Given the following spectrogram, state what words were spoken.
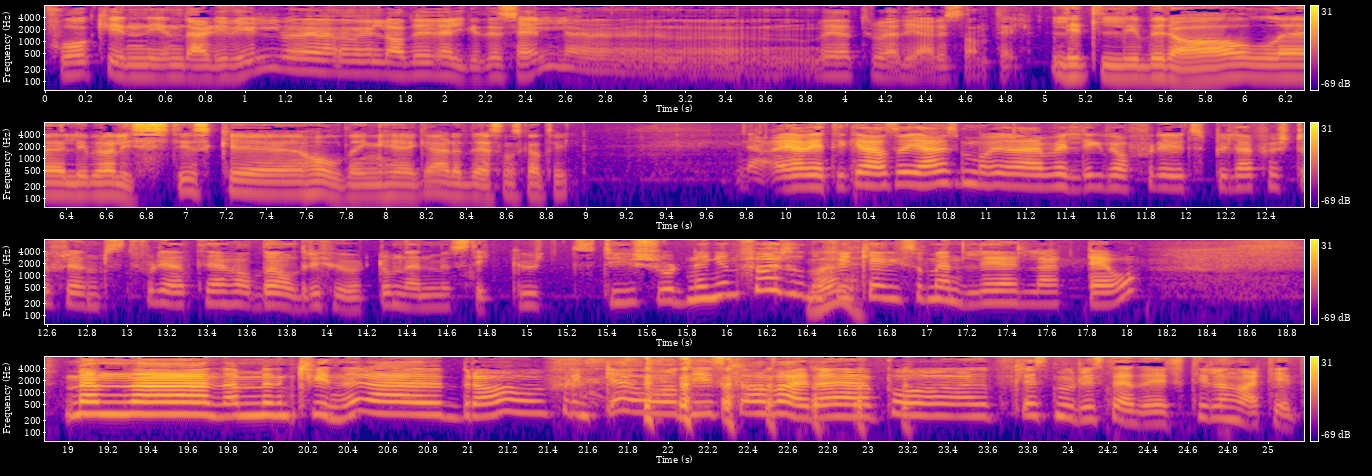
Få kvinnene inn der de vil. uh, La de velge det selv. Uh, Det tror jeg de er i stand til. Litt liberal, eh, liberalistisk eh, holdning, Hege. Er det det som skal til? Ja, jeg vet ikke. altså jeg, er veldig glad for det utspillet her, først og fremst fordi at jeg hadde aldri hørt om den musikkutstyrsordningen før. Så nå fikk jeg liksom endelig lært det òg. Men, eh, men kvinner er bra og flinke, og de skal være på flest mulig steder til enhver tid.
